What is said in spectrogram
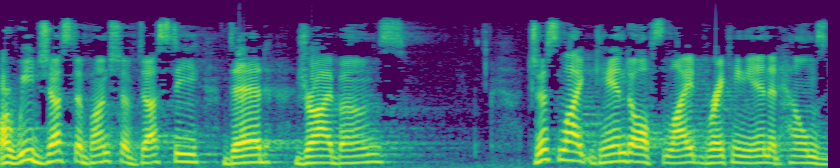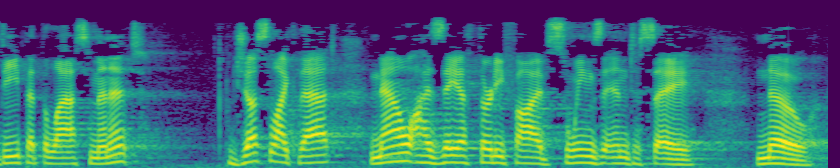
Are we just a bunch of dusty, dead, dry bones? Just like Gandalf's light breaking in at Helm's Deep at the last minute, just like that, now Isaiah 35 swings in to say, No,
